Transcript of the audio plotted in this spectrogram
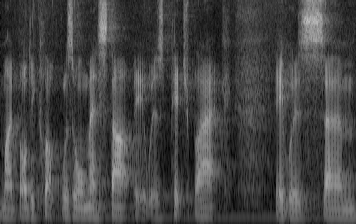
my body clock was all messed up. It was pitch black. It was, um,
